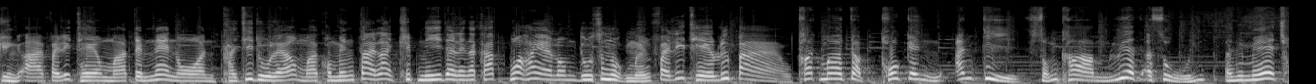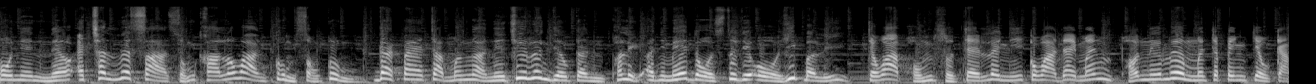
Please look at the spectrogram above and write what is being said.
กลิ่นอายไฟรี่เทลมาเต็มแน่นอน ใครที่ดูแล้วมาคอมเมนต์ใต้ล่างคลิปนี้ได้เลยนะครับ ว่าให้อารมณ์ดูสนุกเหมือนไฟรี่เทลหรือเปล่า ถัดมากับโทเกนอันกิสงครามเลือดอสูรอนิเมะโชเนนแนวแอคชั่นเลือดสาดสงคามระหว่างกลุ่ม 2 กลุ่ม ได้แปลจากมังงะในชื่อเรื่องเดียวกัน ผลิตอนิเมะโดยสตูดิโอฮิบาริจะว่าผมสนใจเรื่องนี้ก็ว่าได้มั้งเพราะเนื้อเรื่องมันจะเป็นเกี่ยวกับ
